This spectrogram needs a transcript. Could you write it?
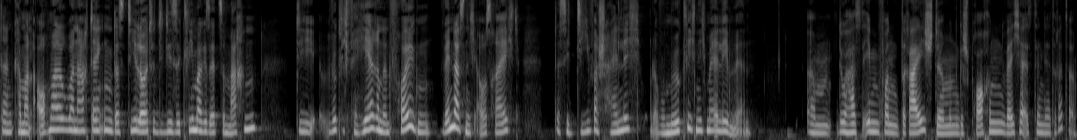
dann kann man auch mal darüber nachdenken, dass die Leute, die diese Klimagesetze machen, die wirklich verheerenden Folgen, wenn das nicht ausreicht, dass sie die wahrscheinlich oder womöglich nicht mehr erleben werden. Ähm, du hast eben von drei Stürmen gesprochen. Welcher ist denn der dritte?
